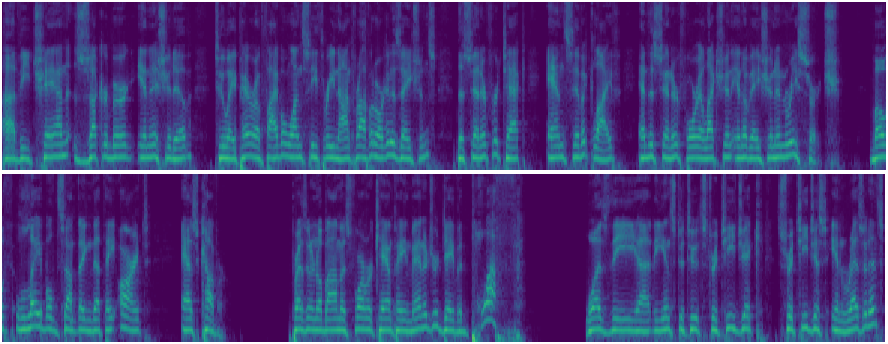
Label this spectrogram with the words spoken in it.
uh, the Chan Zuckerberg Initiative to a pair of 501c3 nonprofit organizations, the Center for Tech and Civic Life, and the Center for Election Innovation and Research. Both labeled something that they aren't as cover. President Obama's former campaign manager, David Plouffe, was the uh, the institute's strategic strategist in residence.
